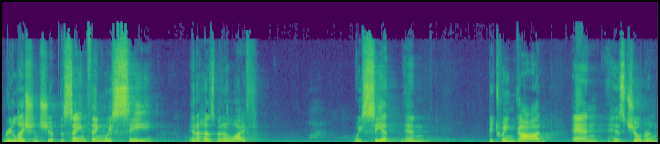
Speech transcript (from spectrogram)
relationship. The same thing we see in a husband and wife. We see it in between God and his children.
